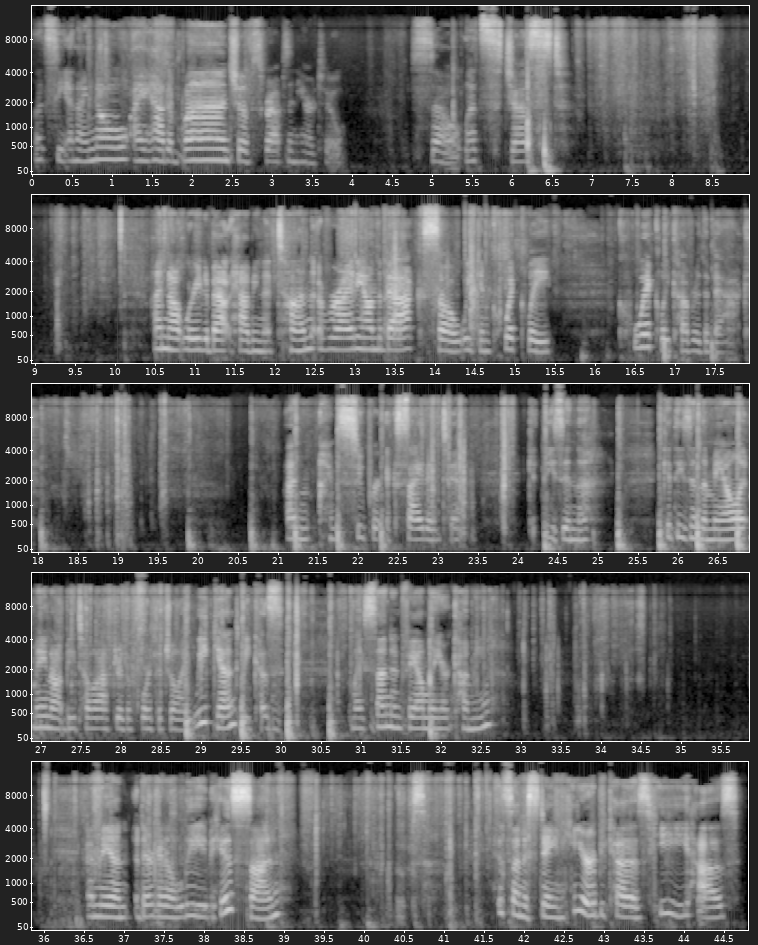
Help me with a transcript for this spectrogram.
Let's see. And I know I had a bunch of scraps in here too. So let's just... I'm not worried about having a ton of variety on the back, so we can quickly, quickly cover the back. I'm I'm super excited to get these in the get these in the mail. It may not be till after the 4th of July weekend because my son and family are coming. And then they're going to leave his son oops, his son is staying here because he has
